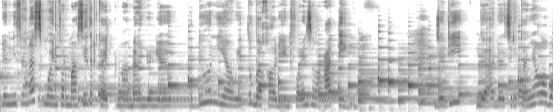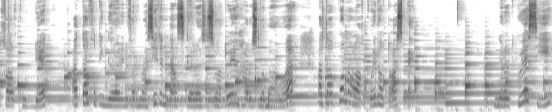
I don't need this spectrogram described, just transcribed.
dan di sana semua informasi terkait permabaan dunia duniawi itu bakal diinfoin sama Kating. Jadi nggak ada ceritanya lo bakal kudet atau ketinggalan informasi tentang segala sesuatu yang harus lo bawa ataupun lo lakuin waktu aspek. Menurut gue sih,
